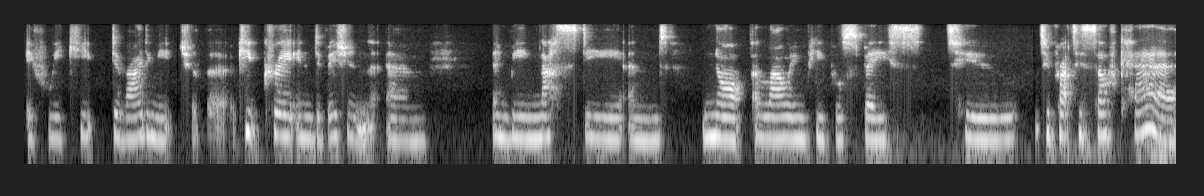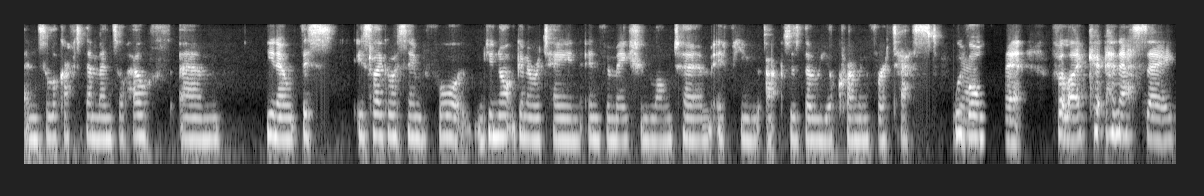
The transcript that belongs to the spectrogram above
if we keep dividing each other, keep creating division um, and being nasty and not allowing people space to to practice self-care and to look after their mental health. Um, you know, this it's like I was saying before, you're not going to retain information long term if you act as though you're cramming for a test. We've yeah. all done it for like an essay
